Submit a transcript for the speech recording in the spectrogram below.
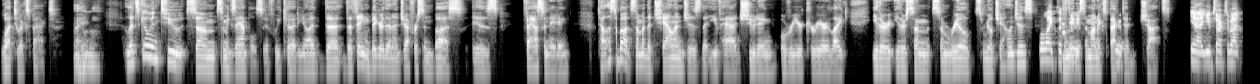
what to expect, right? Mm-hmm. Let's go into some some examples, if we could. You know, the the thing bigger than a Jefferson bus is fascinating. Tell us about some of the challenges that you've had shooting over your career, like either either some some real some real challenges, well, like the or maybe some unexpected food. shots. Yeah, you talked about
